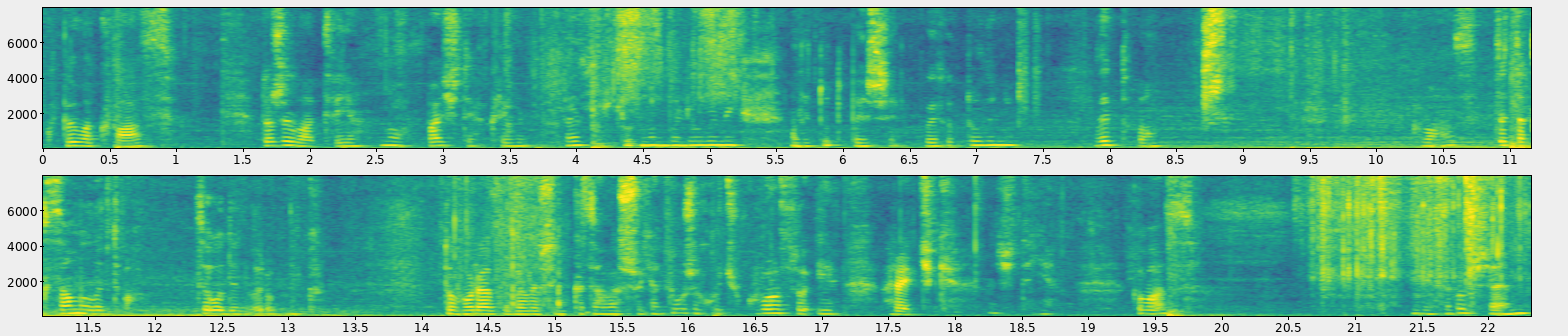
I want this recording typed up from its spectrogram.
Купила квас. Теж Латвія. Ну, бачите, країна. Тут намальований, але тут пише виготовлені Литва. Квас. Це так само Литва. Це один виробник. Того разу я лише казала, що я дуже хочу квасу і гречки. Бачите, є квас, є рошен,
